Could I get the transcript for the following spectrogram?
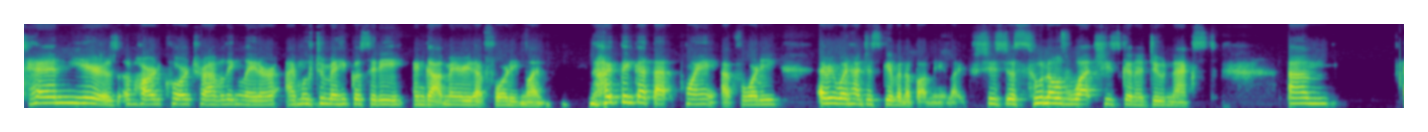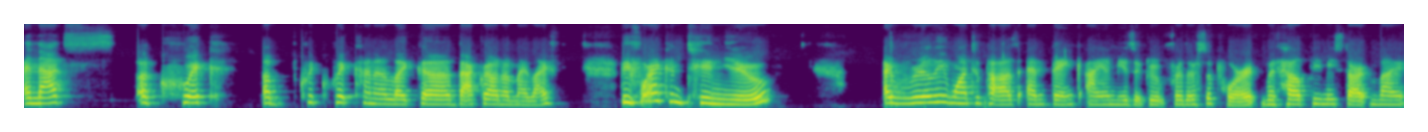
10 years of hardcore traveling later, I moved to Mexico City and got married at 41. I think at that point, at 40, everyone had just given up on me. Like, she's just, who knows what she's going to do next. Um, and that's a quick, a quick, quick kind of like uh, background of my life. Before I continue, I really want to pause and thank I Am Music Group for their support with helping me start my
